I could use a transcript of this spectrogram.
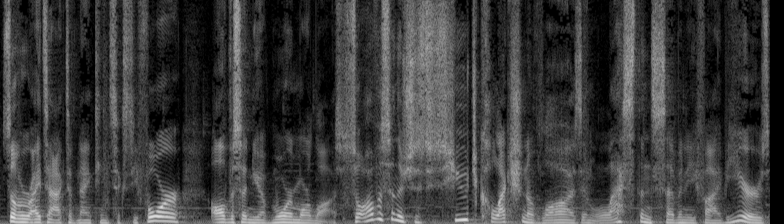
Civil Rights Act of 1964, all of a sudden, you have more and more laws. So, all of a sudden, there's just this huge collection of laws in less than 75 years.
